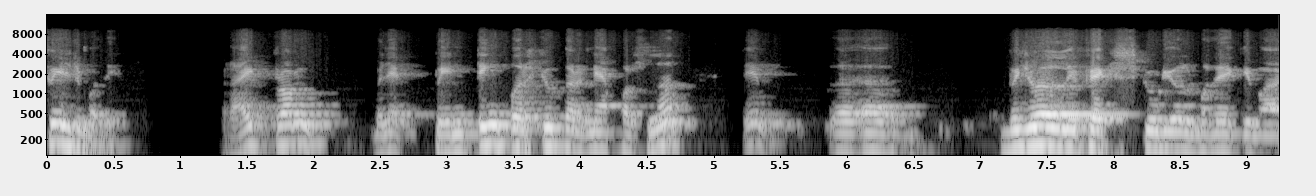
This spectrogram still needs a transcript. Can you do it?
फील्डमध्ये राईट फ्रॉम म्हणजे पेंटिंग परस्यू करण्यापासून ते व्हिज्युअल इफेक्ट स्टुडिओमध्ये किंवा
